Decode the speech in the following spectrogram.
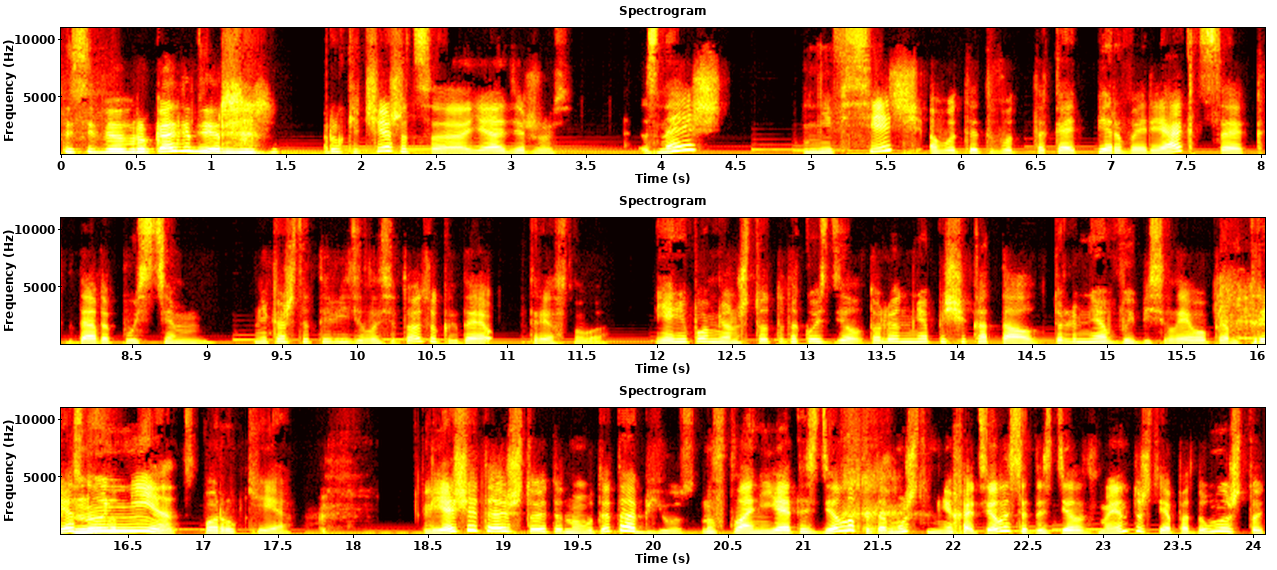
Ты себя в руках держишь? Руки чешутся, а я держусь. Знаешь, не всечь, а вот это вот такая первая реакция, когда, допустим, мне кажется, ты видела ситуацию, когда я треснула. Я не помню, он что-то такое сделал. То ли он меня пощекотал, то ли меня выбесил. Я его прям треснула Ну нет. по руке. Я считаю, что это, ну, вот это абьюз. Ну, в плане, я это сделала, потому что мне хотелось это сделать в момент, потому что я подумала, что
